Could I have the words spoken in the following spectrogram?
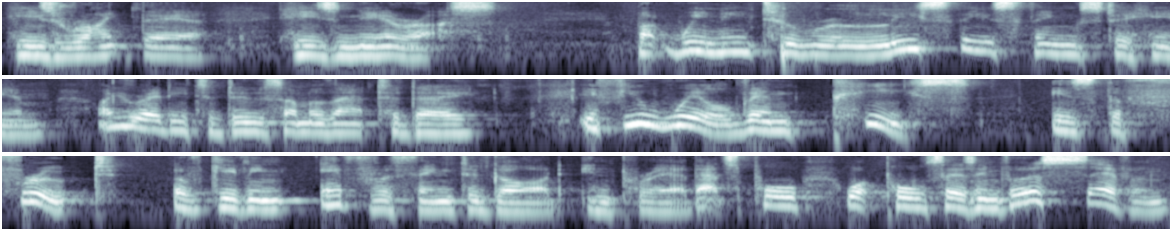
He's right there, He's near us. But we need to release these things to Him. Are you ready to do some of that today? If you will, then peace is the fruit of giving everything to God in prayer. That's Paul, what Paul says in verse 7.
